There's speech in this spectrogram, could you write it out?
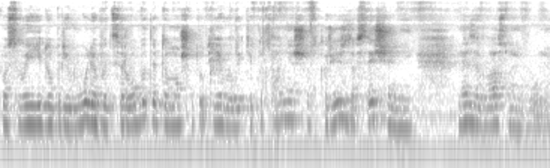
по своїй добрій волі ви це робите, тому що тут є великі питання, що, скоріш за все, що ні, не за власною волею.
